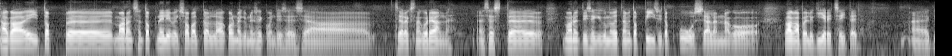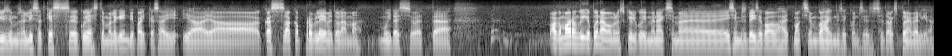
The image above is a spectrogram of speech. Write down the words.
aga ei, top, ma arvan, et see top neli võiks vabalt olla kolmekümne sekundi sees ja see oleks nagu reaalne sest ma arvan, et isegi kui me võtame top viis või top kuus, seal on nagu väga palju kiireid sõitjaid. küsimus on lihtsalt, kes, kui hästi oma legendi paika sai ja, ja kas hakkab probleeme tulema, muid asju, et aga ma arvan, kõige põnevam oleks küll, kui me näeksime esimese-teise koha vahet maksimum kahekümne sekundi sees, seda oleks põnev jälgida.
